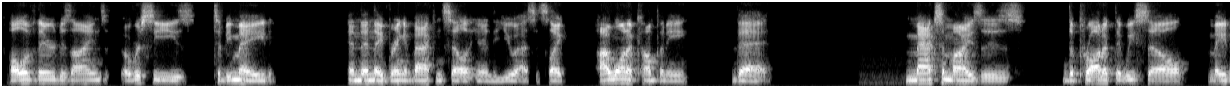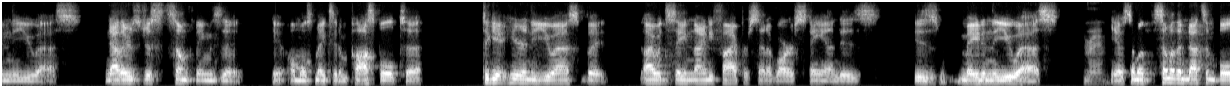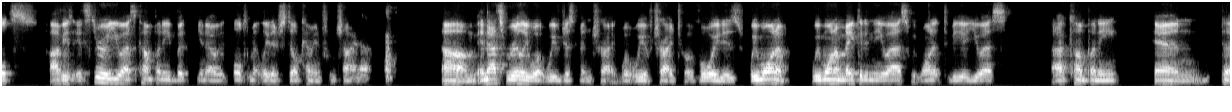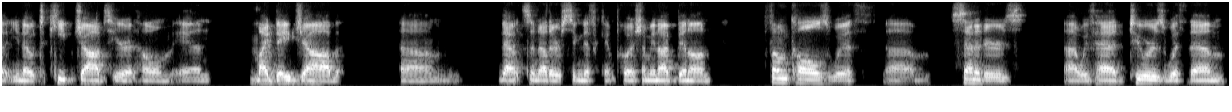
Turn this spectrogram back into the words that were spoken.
all of their designs overseas to be made, and then they bring it back and sell it here in the U.S. It's like I want a company that maximizes the product that we sell made in the US. Now there's just some things that it almost makes it impossible to to get here in the US, but I would say 95% of our stand is is made in the US. Right. You know, some of some of the nuts and bolts obviously it's through a US company, but you know, ultimately they're still coming from China. Um, and that's really what we've just been trying what we have tried to avoid is we want to we want to make it in the US. We want it to be a US uh, company and to, you know to keep jobs here at home and my day job um, that's another significant push i mean i've been on phone calls with um, senators uh, we've had tours with them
